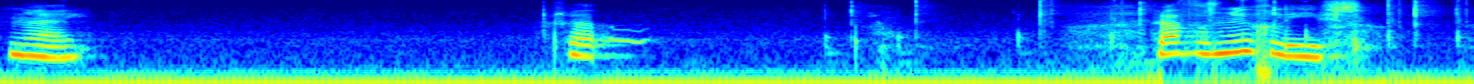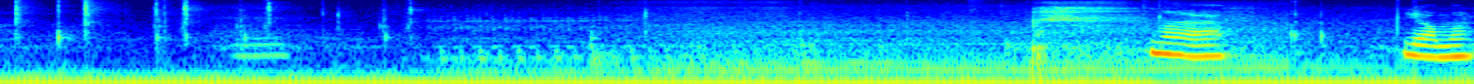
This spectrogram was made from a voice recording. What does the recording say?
Nee. Ra Rafa is nu geliefd. Nou ja, jammer.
